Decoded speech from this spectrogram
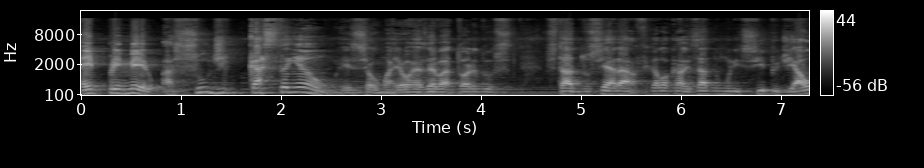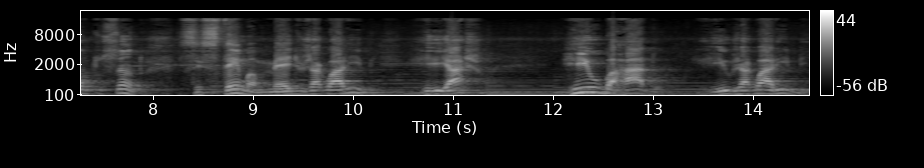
Em primeiro, açude Castanhão. Esse é o maior reservatório do estado do Ceará. Fica localizado no município de Alto Santo, sistema Médio Jaguaribe. Riacho, Rio Barrado, Rio Jaguaribe.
